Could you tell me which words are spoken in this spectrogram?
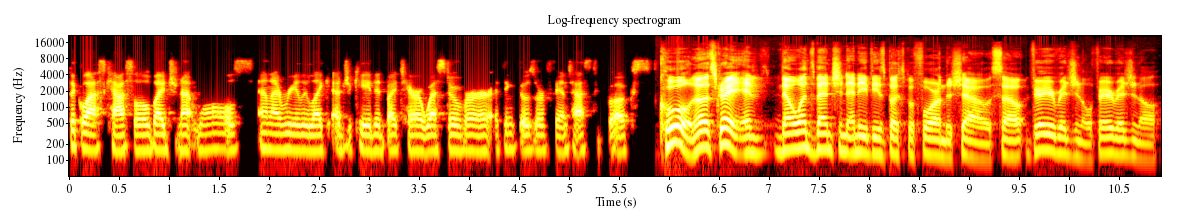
The Glass Castle by Jeannette Walls and I really like Educated by Tara Westover. I think those are fantastic books. Cool. No, that's great. And no one's mentioned any of these books before on the show. So very original, very original.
